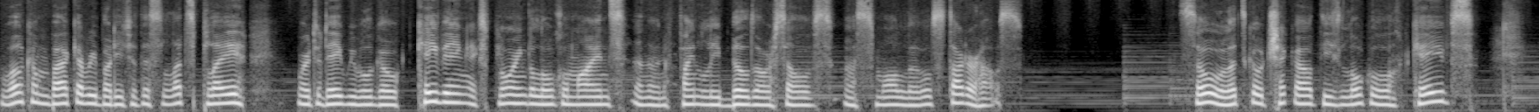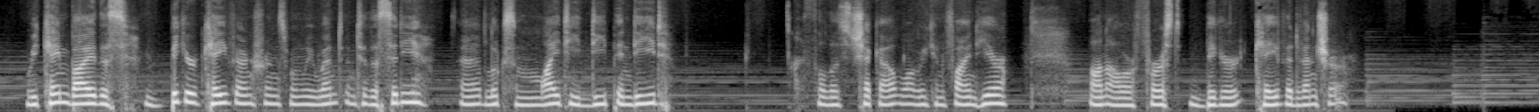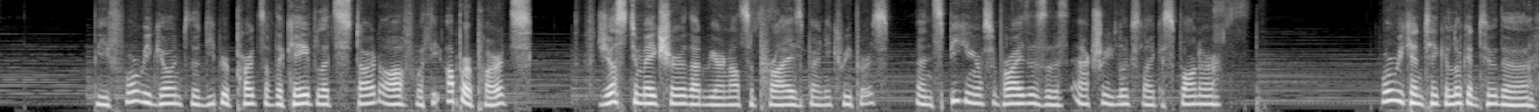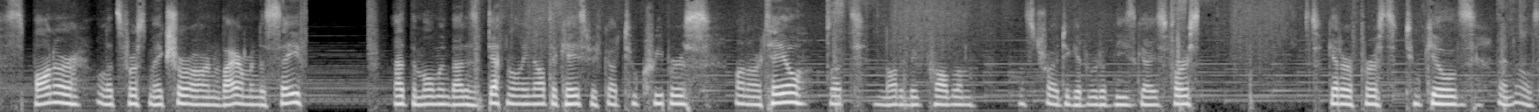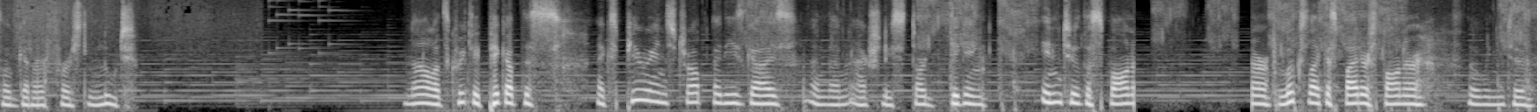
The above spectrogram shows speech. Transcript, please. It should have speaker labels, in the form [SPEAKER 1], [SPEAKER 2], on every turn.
[SPEAKER 1] Welcome back everybody to this Let's Play where today we will go caving, exploring the local mines and then finally build ourselves a small little starter house. So let's go check out these local caves. We came by this bigger cave entrance when we went into the city and it looks mighty deep indeed. So let's check out what we can find here on our first bigger cave adventure. Before we go into the deeper parts of the cave, let's start off with the upper parts, just to make sure that we are not surprised by any creepers. And speaking of surprises, this actually looks like a spawner. Before we can take a look into the spawner, let's first make sure our environment is safe. At the moment that is definitely not the case, we've got two creepers on our tail, but not a big problem. Let's try to get rid of these guys first get our first two kills and also get our first loot. Now let's quickly pick up this experience dropped by these guys and then actually start digging into the spawner. Looks like a spider spawner, so we need to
